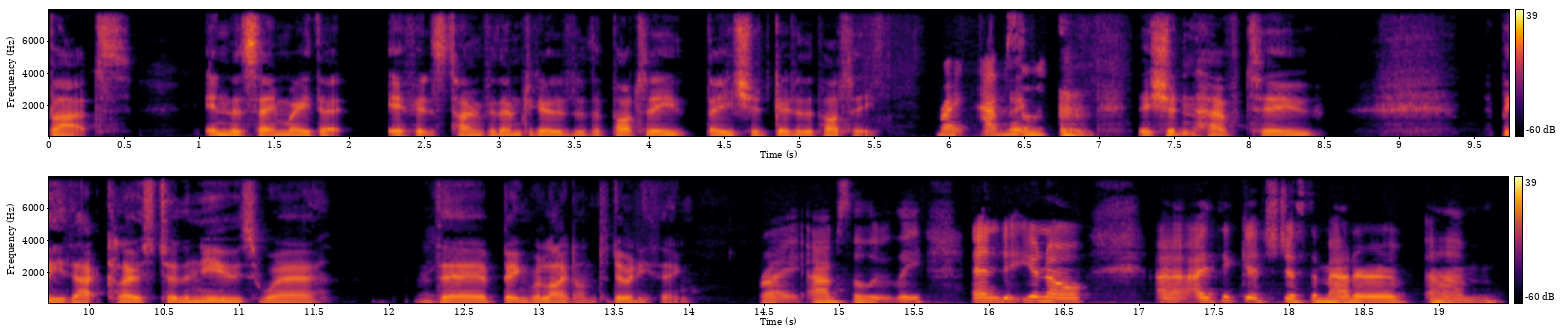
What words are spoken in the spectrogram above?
but in the same way that if it's time for them to go to the potty, they should go to the potty. Right. Absolutely. They shouldn't have to be that close to the news where they're being relied on to do anything. Right, absolutely. And, you know, I think it's just a matter of, um,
